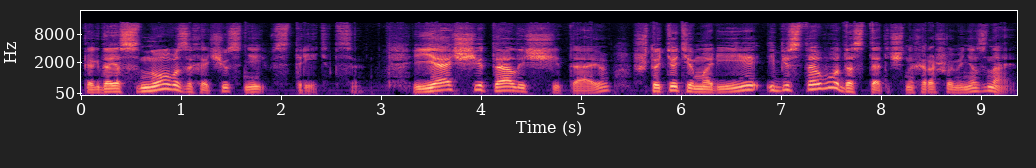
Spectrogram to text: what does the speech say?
когда я снова захочу с ней встретиться. Я считал и считаю, что тетя Мария и без того достаточно хорошо меня знает.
